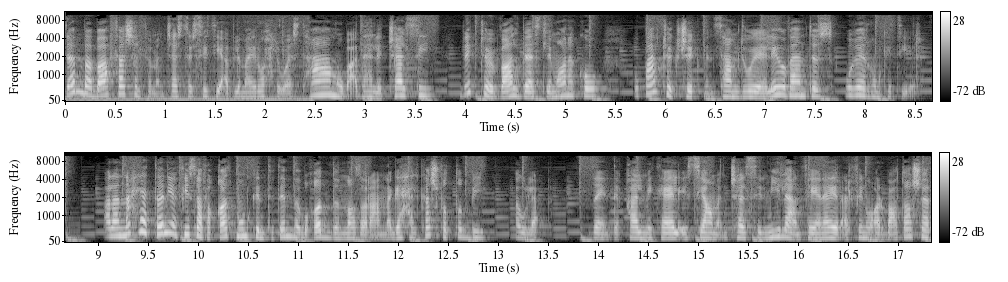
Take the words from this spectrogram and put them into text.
ديمبا با فشل في مانشستر سيتي قبل ما يروح لويست هام وبعدها لتشيلسي. فيكتور فالديس لموناكو وباتريك شيك من سامدوريا ليوفانتوس وغيرهم كتير. على الناحية التانية في صفقات ممكن تتم بغض النظر عن نجاح الكشف الطبي أو لا. زي انتقال ميكائيل إيسيام من تشيلسي لميلان في يناير 2014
